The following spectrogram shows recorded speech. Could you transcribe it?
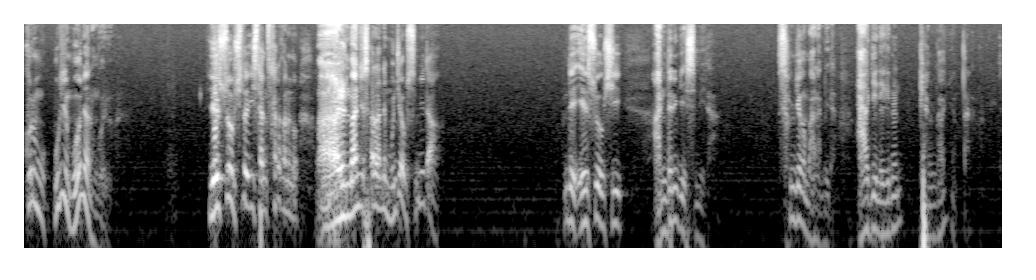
그럼 우리는 뭐냐는 거예요. 예수 없이도 이 세상 살아가는 거 얼마나 살았는데 문제 없습니다. 근데 예수 없이 안 되는 게 있습니다. 성경은 말합니다. 악인에게는 평강이 없다는 겁니다.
